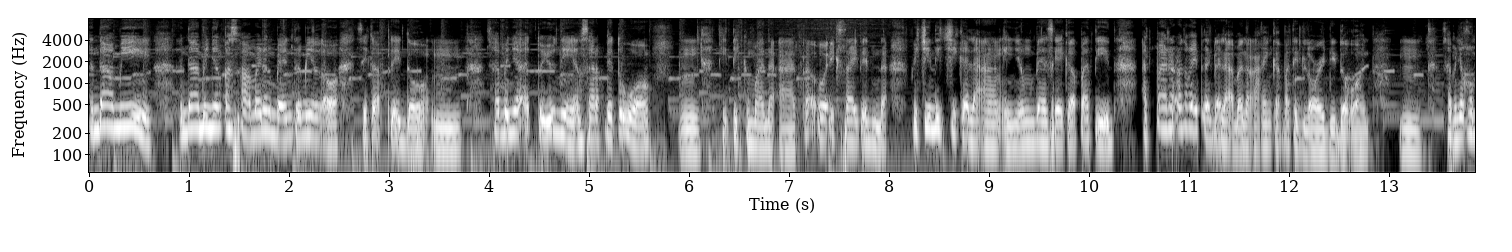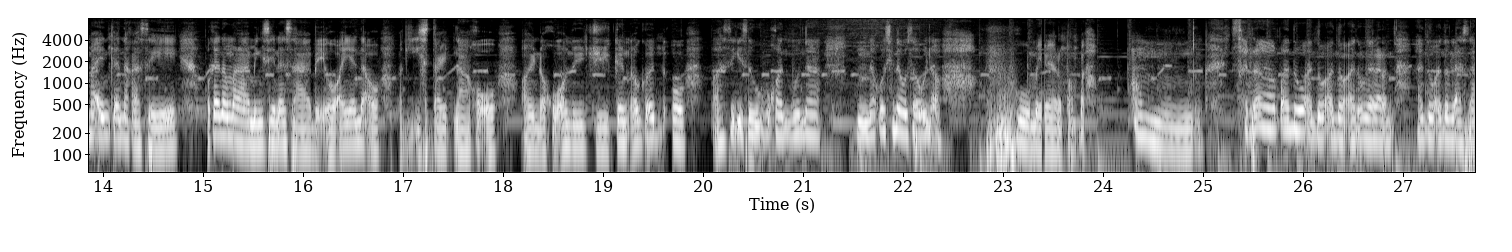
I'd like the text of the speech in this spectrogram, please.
Ang dami. Ang dami niyang kasama ng bento meal, o. Si Kapatid, oh, mm, sabi niya, ito yun eh, ang sarap nito, oh. Mm, titikman na ata, o, excited na. May chinichika lang ang inyong best kay kapatid. At parang ano kayo pinaglalaban ng aking kapatid Lordy doon. Mm, sabi niya, kumain ka na kasi. Huwag ka nang maraming sinasabi. O, ayan na, o, mag start na ako. O, ay, naku, ano yung chicken agad. O, ah, sige, subukan mo na. Mm, naku, sinawsaw na. Hu, may meron pang pa. Mm, sarap. Ano, ano, ano, ano, ano, ano, ano, lasa.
